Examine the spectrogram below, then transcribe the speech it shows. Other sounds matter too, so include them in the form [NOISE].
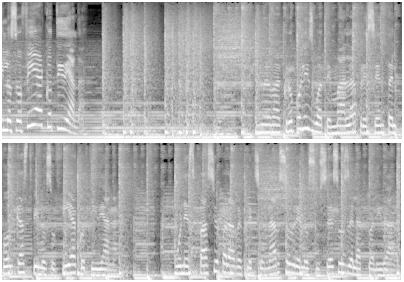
Filosofía cotidiana. Nueva Acrópolis Guatemala presenta el podcast Filosofía cotidiana, un espacio para reflexionar sobre los sucesos de la actualidad.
